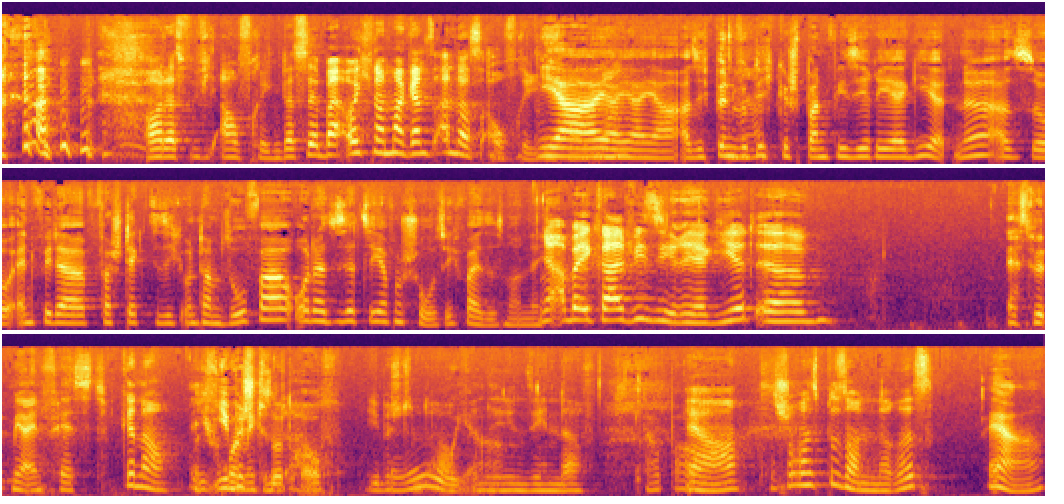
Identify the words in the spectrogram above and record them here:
oh, das wird mich aufregend. Das ist ja bei euch nochmal ganz anders aufregend. Ja, ja, ne? ja, ja. Also ich bin wirklich gespannt, wie sie reagiert. Ne? Also entweder versteckt sie sich unterm Sofa oder sie setzt sich auf den Schoß. Ich weiß es noch nicht. Ja, aber egal wie sie reagiert, ähm, Es wird mir ein Fest. genau. Ich Und freu ihr mich so drauf. Auch. Ihr bestimmt Oh, auch, ja. wenn sie den sehen darf. Ich glaub auch. Ja, das ist schon was Besonderes. Ja.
